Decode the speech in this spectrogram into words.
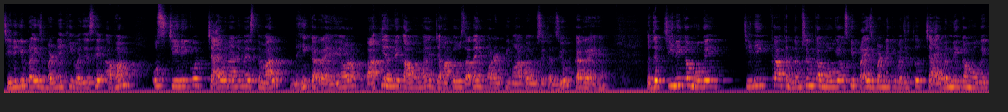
चीनी की प्राइस बढ़ने की वजह से अब हम उस चीनी को चाय बनाने में इस्तेमाल नहीं कर रहे हैं, और बाकी अन्य कामों में जहाँ पे वो ज़्यादा इंपॉर्टेंट थी, वहाँ पे हम उसे कंज्यूम कर रहे हैं। तो जब चीनी कम हो गई, चीनी का कंजम्पशन कम हो गया, उसकी प्राइस बढ़ने की वजह से तो चाय बननी कम हो गई।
